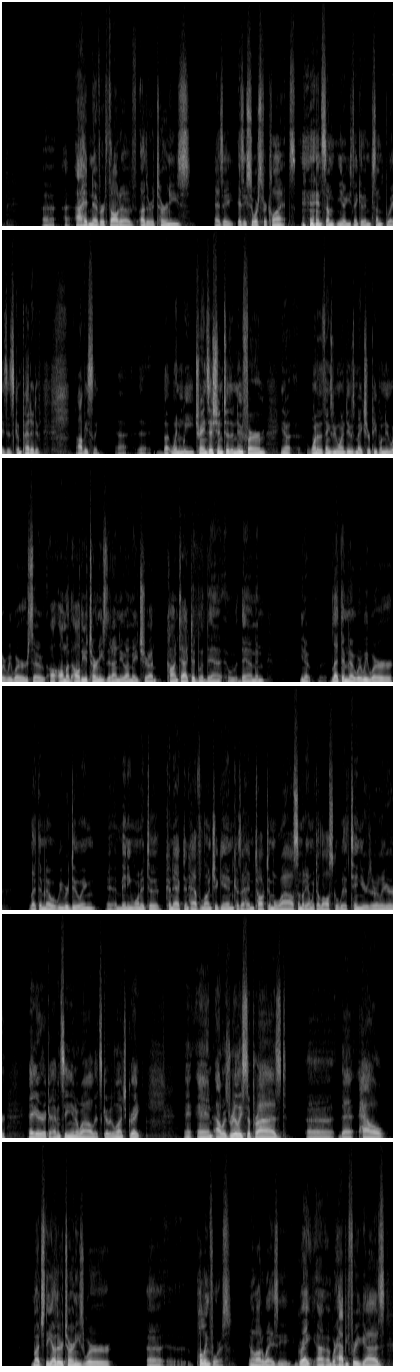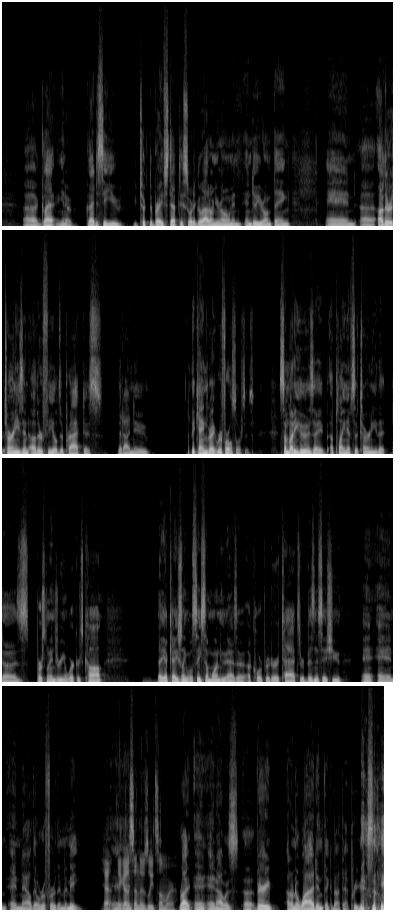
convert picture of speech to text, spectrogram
uh, I, I, had never thought of other attorneys as a as a source for clients. and some you know you think of them some ways as competitive, obviously. But when we transitioned to the new firm, you know, one of the things we wanted to do is make sure people knew where we were. So all, all, my, all the attorneys that I knew, I made sure I contacted with them, with them and you know, let them know where we were, let them know what we were doing. And many wanted to connect and have lunch again because I hadn't talked to them a while. Somebody I went to law school with 10 years earlier. Hey, Eric, I haven't seen you in a while. Let's go to lunch. Great. And, and I was really surprised uh, that how much the other attorneys were uh, pulling for us in a lot of ways. Great. Uh, we're happy for you guys. Uh, glad, you know, glad to see you you took the brave step to sort of go out on your own and, and do your own thing. And uh, other attorneys in other fields of practice that I knew became great referral sources. somebody who is a, a plaintiff's attorney that does personal injury and workers' comp, they occasionally will see someone who has a, a corporate or a tax or a business issue, and, and, and now they'll refer them to me. Yeah, they got to send those leads somewhere. Right. And, and I was uh, very, I don't know why I didn't think about that previously,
